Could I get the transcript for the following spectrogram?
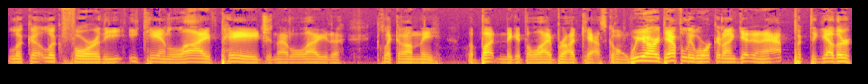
look uh, look for the EKN live page, and that'll allow you to click on the the button to get the live broadcast going. We are definitely working on getting an app put together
